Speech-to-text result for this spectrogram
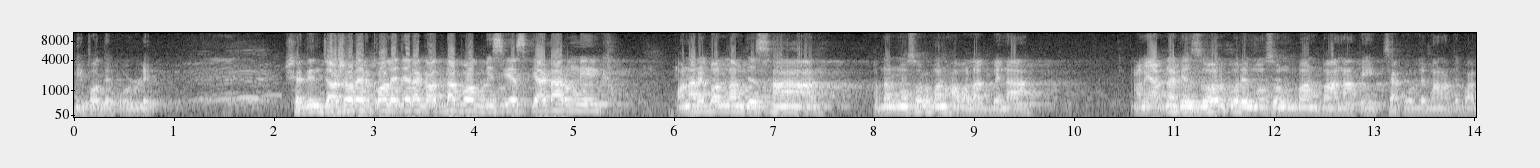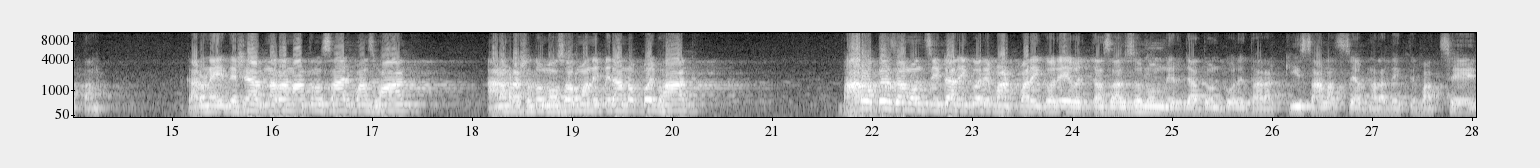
বিপদে পড়লে। সেদিন যশোরের কলেজের এক অধ্যাপক বিসিএস ক্যাডার, উনি ওনারে বললাম যে, স্যার, আপনার মুসলমান হওয়া লাগবে না। আমি আপনাকে জোর করে মুসলমান বানাতে ইচ্ছা করলে বানাতে পারতাম। কারণ এই দেশে আপনারা মাত্র চার, পাঁচ ভাগ, আর আমরা শুধু মুসলমানই বিরানব্বই ভাগ। ভারতে যেমন চিটারি করে, বাটপারি করে, অত্যাচার, জুলুম, নির্যাতন করে, তারা কি চালাচ্ছে আপনারা দেখতে পাচ্ছেন?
